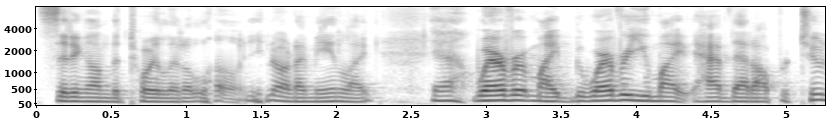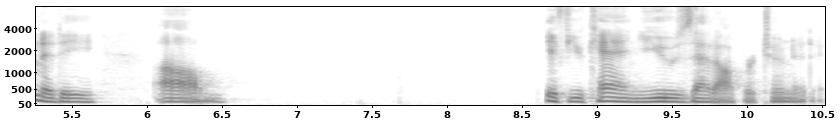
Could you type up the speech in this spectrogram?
sitting on the toilet alone. You know what I mean? Like yeah, wherever it might be, wherever you might have that opportunity, um, if you can use that opportunity.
